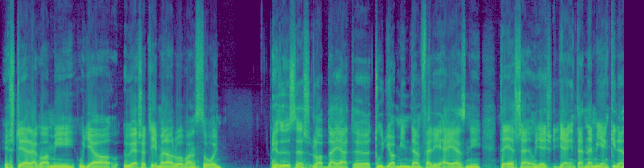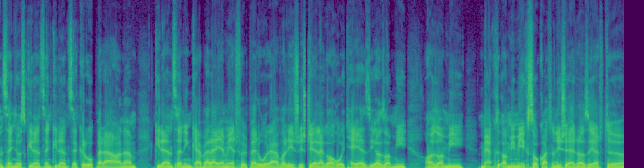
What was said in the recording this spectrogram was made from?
és tényleg ami ugye a, ő esetében arról van szó, hogy az összes labdáját ö, tudja mindenfelé helyezni, teljesen, ugye, és gyeng, tehát nem ilyen 98-99-ekkel operál, hanem 90 inkább elejjem ér föl per órával, és, és tényleg ahogy helyezi az, ami, az, ami, meg, ami még szokatlan, és erre azért ö,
